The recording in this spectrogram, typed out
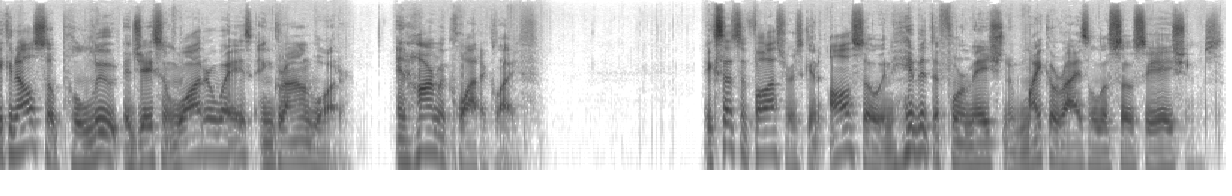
It can also pollute adjacent waterways and groundwater and harm aquatic life. Excessive phosphorus can also inhibit the formation of mycorrhizal associations.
